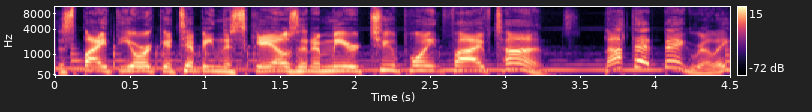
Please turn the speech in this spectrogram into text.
despite the orca tipping the scales at a mere 2.5 tons. Not that big, really.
